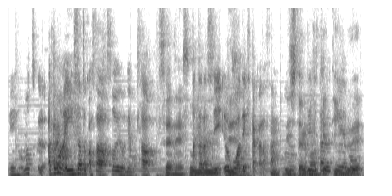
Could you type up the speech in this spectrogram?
ユニフォームを作る。あとまあインスタとかさそういうのでもさそうやね、そういう新しいロゴができたからさ、うん。デジタルマーケティングで。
